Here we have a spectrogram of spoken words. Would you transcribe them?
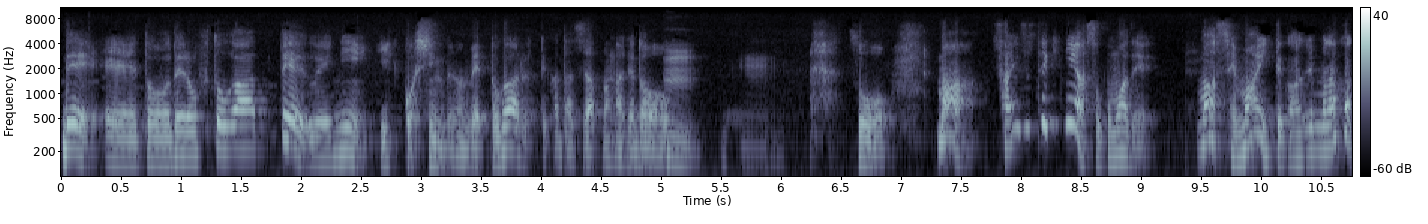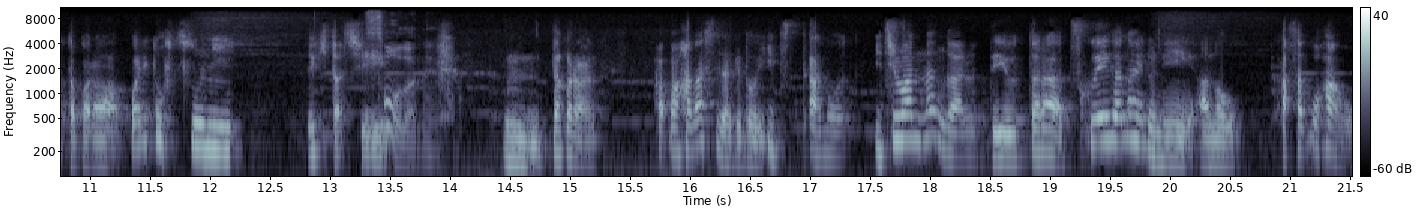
で、えっ、と、で、ロフトがあって、上に1個シングルのベッドがあるって形だったんだけど、うんうんそう。まあ、サイズ的にはそこまで、まあ、狭いって感じもなかったから、割と普通にできたし、そうだねうん。だから、あ話してたけど、いつあの一番難があるって言ったら、机がないのに、あの、朝ごはんを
